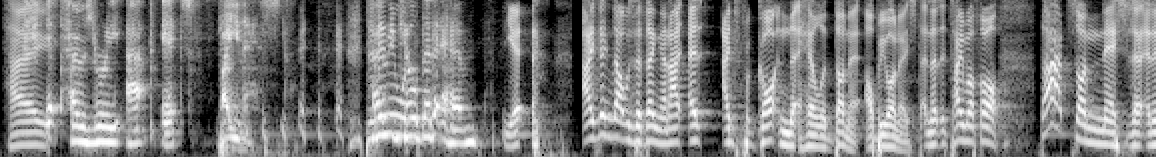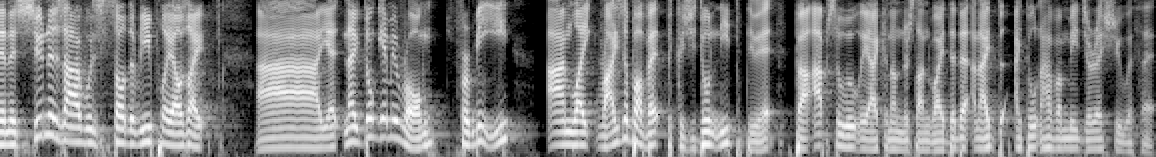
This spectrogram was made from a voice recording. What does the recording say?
How shithousery at its finest. Does Tyreek anyone... Hill did it him? Yeah. I think that was the thing, and I, I would forgotten that Hill had done it. I'll be honest. And at the time, I thought that's unnecessary. And then as soon as I was saw the replay, I was like, ah, uh, yeah. Now, don't get me wrong. For me, I'm like rise above it because you don't need to do it. But absolutely, I can understand why I did it, and I, I don't have a major issue with it.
